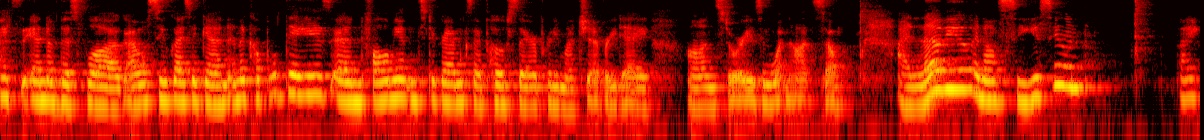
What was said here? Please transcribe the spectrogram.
that's the end of this vlog. I will see you guys again in a couple days and follow me on Instagram because I post there pretty much every day on stories and whatnot. So I love you and I'll see you soon. Bye.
